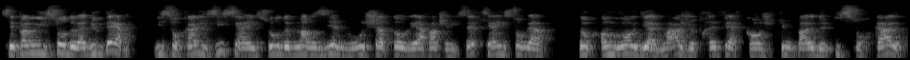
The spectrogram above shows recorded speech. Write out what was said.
ce n'est pas le Issour de l'adultère. L'Issourkal, ici, c'est un Issour de Marzir, Gros Château et Arrachelisset, c'est un Issour grave. Donc, en gros, Diagma, je préfère, quand tu me parles de Issourkal,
